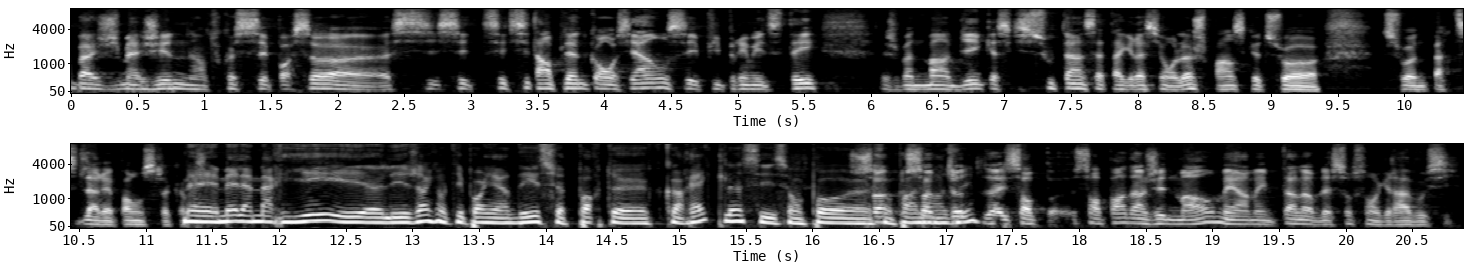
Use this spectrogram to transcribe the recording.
Ben, j'imagine. En tout cas, si c'est pas ça, euh, si c'est en pleine conscience et puis prémédité, je me demande bien qu'est-ce qui sous-tend cette agression-là. Je pense que tu as, tu as une partie de la réponse là, comme mais, ça. mais la mariée et euh, les gens qui ont été poignardés se portent euh, correct là, s'ils sont pas, euh, sont pas en danger? Toutes, ils sont, sont pas en danger de mort, mais en même temps leurs blessures sont graves aussi.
